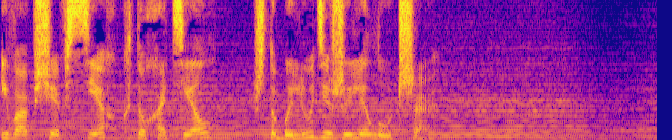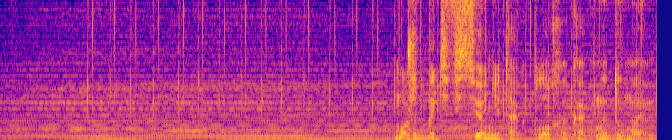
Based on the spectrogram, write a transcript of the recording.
и вообще всех, кто хотел, чтобы люди жили лучше. Может быть, все не так плохо, как мы думаем.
